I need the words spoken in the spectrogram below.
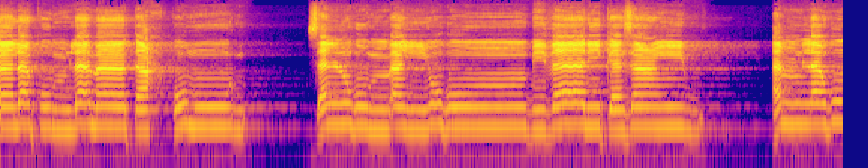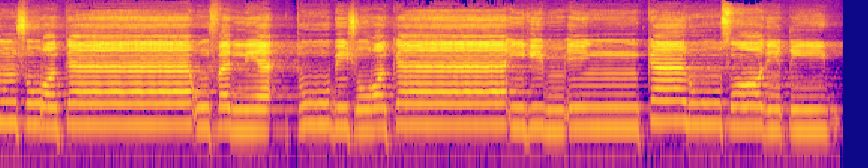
لكم لما تحكمون سلهم أيهم بذلك زعيم أم لهم شركاء فليأتوا بشركائهم إن كانوا صادقين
